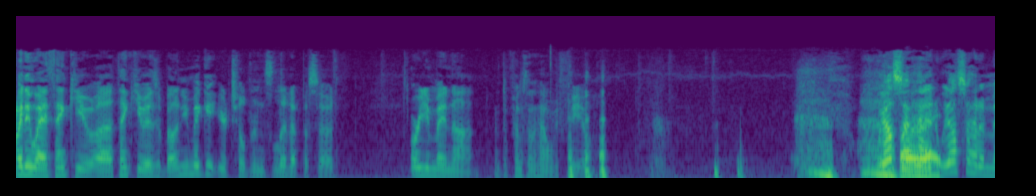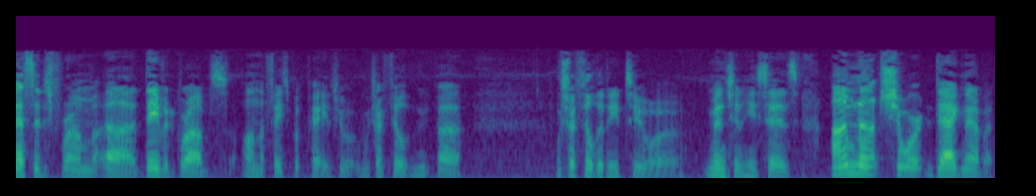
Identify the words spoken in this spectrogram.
Anyway, thank you, uh, thank you, Isabel. And you may get your children's lit episode, or you may not. It depends on how we feel. we also All had right. we also had a message from uh, David Grubbs on the Facebook page, which I feel uh, which I feel the need to uh, mention. He says, "I'm not short, dag nabbit,"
